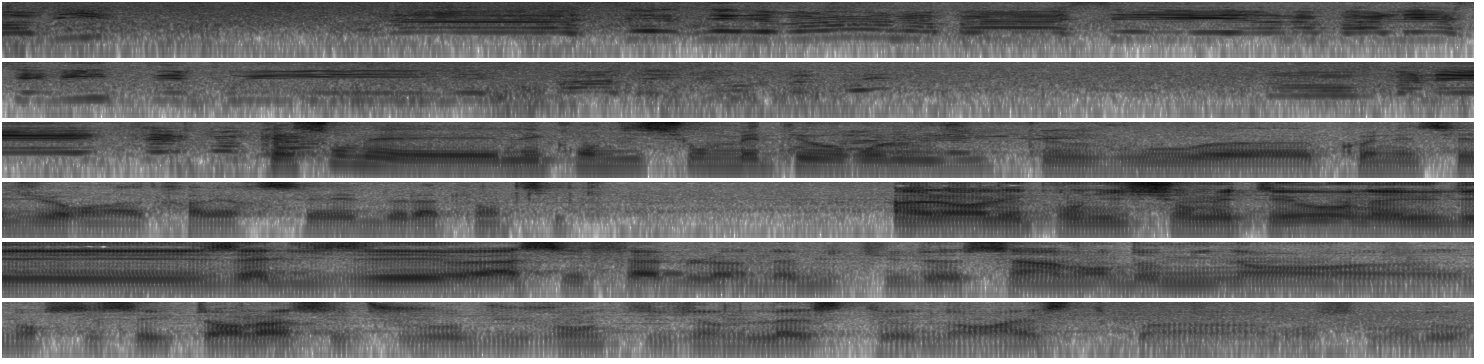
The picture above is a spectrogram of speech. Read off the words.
Ça va vite On a 16 éléments, on a, pas assez- on a parlé assez vite depuis, je sais pas, des jours peut-être. Donc on est très content. Quelles sont les, les conditions météorologiques que vous euh, connaissez durant la traversée de l'Atlantique? Alors les conditions météo, on a eu des alizés euh, assez faibles d'habitude. C'est un vent dominant euh, dans ces secteurs-là. C'est toujours du vent qui vient de l'est, nord-est, quoi, grosso modo.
